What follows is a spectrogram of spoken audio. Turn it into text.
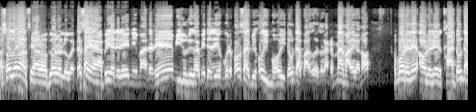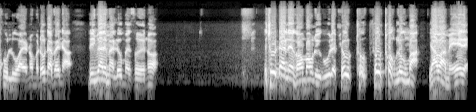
အစောစောကဆရာတော်ပြောတယ်လို့ပဲတက်ဆိုင်ရာပေးတဲ့တရင်နေမှာတရင်ပြည်သူတွေကပေးတဲ့တရင်ကိုပေါက်ဆိုင်ပြီးဟုတ်ဤမဟုတ်ဤတုံးတက်ပါဆိုတဲ့စကားတမန်ပါလေဗျာเนาะအပေါ်တရင်အောက်တရင်ခါတုံးတက်ဖို့လိုရတယ်เนาะမတုံးတက်ဘဲနဲ့တင်ပြတယ်မှလုံးမယ်ဆိုရင်တော့ တချို့တန်တဲ့ခေါင်းပေါင်းတွေကိုတဲ့ဖြုတ်ထုတ်ဖြုတ်ထုတ်လုံးမှရပါမယ်တဲ့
